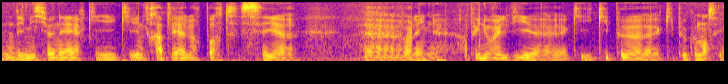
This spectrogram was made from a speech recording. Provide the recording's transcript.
des missionnaires qui viennent frapper à leur porte, c'est euh, voilà une, un peu une nouvelle vie euh, qui, qui peut, euh, qui peut commencer.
